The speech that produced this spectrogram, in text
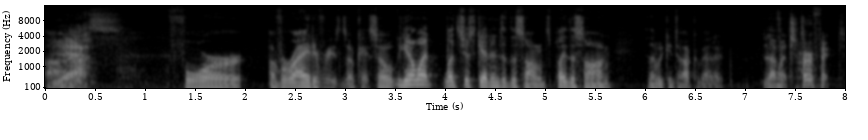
Uh, yes. for a variety of reasons. Okay, so you know what? Let's just get into the song. Let's play the song, and then we can talk about it. Love it. Perfect.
